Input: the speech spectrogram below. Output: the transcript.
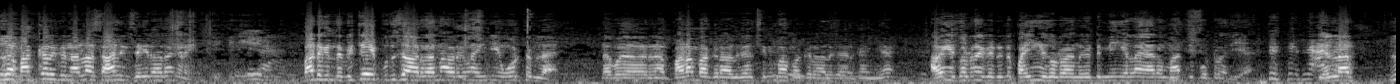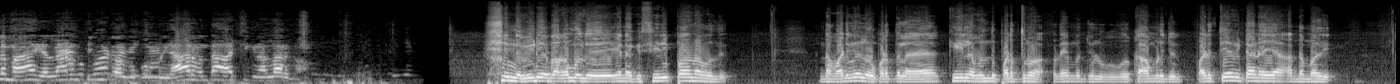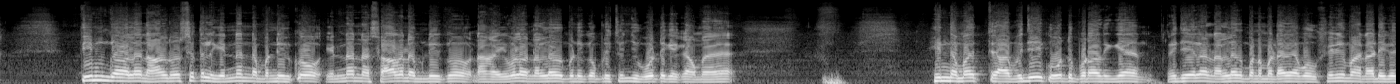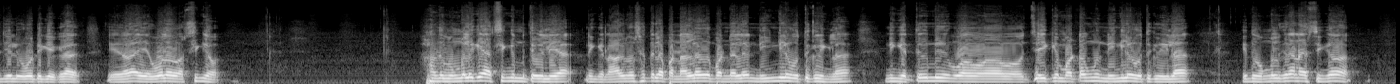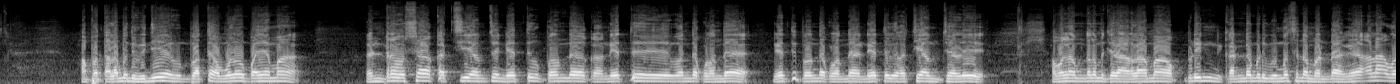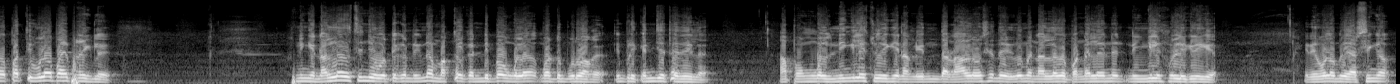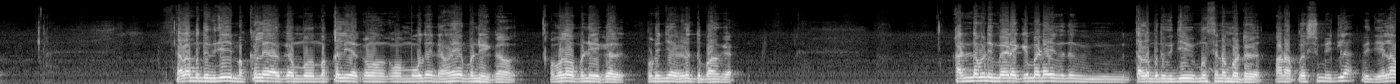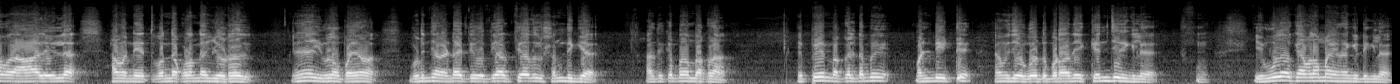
இல்ல மக்களுக்கு நல்லா ஸ்டாலின் செய்யறாராங்கிறேன் பாட்டுக்கு இந்த விஜய் புதுசா வர்றாருன்னா அவருக்கெல்லாம் எங்கேயும் ஓட்டு இல்ல. படம் பாக்குற ஆளுங்க சினிமா பாக்குற ஆளுங்க இருக்காங்க. அவங்க சொல்றத கேட்டுட்டு பையங்க சொல்றாங்க கேட்டு நீங்க எல்லாம் யாரும் மாத்தி போட்டுறாதீங்க. எல்லாரும் இல்லம்மா எல்லாரும் திமுகவுக்கு போகணும். யார் வந்தா ஆட்சிக்கு நல்லா இருக்கும். இந்த வீடியோ பார்க்கும்போது எனக்கு சிரிப்பாக தான் வருது இந்த வடிவேலு படத்தில் கீழே வந்து படுத்துரும் அதே மாதிரி சொல்லு ஒரு காமெடி சொல்லு படுத்தே விட்டானே ஐயா அந்த மாதிரி. திமுகவில் நாலு வருஷத்தில் என்னென்ன பண்ணியிருக்கோம் என்னென்ன சாதனை பண்ணியிருக்கோம் நாங்கள் எவ்வளோ நல்லது பண்ணியிருக்கோம் அப்படி செஞ்சு ஓட்டு கேட்காம இந்த மாதிரி விஜய்க்கு ஓட்டு போடாதீங்க. விஜயெல்லாம் நல்லது பண்ண மாட்டாங்க அப்போ சினிமா நடிகர் சொல்லி ஓட்டு கேட்குறாரு. இதெல்லாம் எவ்வளோ அசிங்கம். அது உங்களுக்கே அசிங்கம் தெரியலையா? நீங்கள் நாலு வருஷத்தில் இப்போ நல்லது பண்ணல நீங்களே ஒத்துக்கிறீங்களா? நீங்கள் திரும்பி ஜெயிக்க மாட்டோங்க நீங்களே ஒத்துக்கிறீங்களா? இது உங்களுக்கு தான் அசிங்கம்? அப்போ தளபதி விஜய் பார்த்து அவ்வளோ பயமா? ரெண்டரை வருஷம் கட்சி அமைச்சு நேற்று பிறந்த நேற்று வந்த குழந்தை நேற்று பிறந்த குழந்தை நேற்று கட்சி அமைச்சாரு. அவெல்லாம் முதலமைச்சர் ஆகலாமா அப்படின்னு கண்டபடி விமர்சனம் பண்ணுறாங்க ஆனால் அவரை பார்த்து இவ்வளோ பயப்படுறீங்களே? நீங்கள் நல்லது செஞ்சு ஓட்டுக்கிட்டீங்கன்னா மக்கள் கண்டிப்பாக உங்களை ஓட்டு போடுவாங்க. இப்படி கெஞ்ச தேவையில்லை. அப்போ உங்களை நீங்களே சொல்லிங்க நாங்கள் இந்த நாலு வருஷத்தை எதுவுமே நல்லது பண்ணலைன்னு நீங்களே சொல்லிக்கிறீங்க. இது எவ்வளோ பெரிய அசிங்கம். தளபதி விஜய் மக்கள் இயக்கம் மக்கள் இயக்கம் போது நிறைய பண்ணியிருக்காங்க. அவ்வளோ பண்ணியிருக்காரு. முடிஞ்சால் எடுத்துப்பாங்க கண்டபடி மேடைக்கு மேடை இது தளபதி விஜய் விமர்சனம் பண்ணுறது ஆனால் ப்ரெஸ் மீட்டில் விஜயெல்லாம் ஒரு ஆள் இல்லை. அவன் நேற்று வந்த குழந்தைன்னு சொல்கிறது ஏன் இவ்வளோ பயம். முடிஞ்சால் ரெண்டாயிரத்தி இருபத்தி ஆறு தேர்தல் சந்திங்க. அதுக்கப்புறம் பார்க்கலாம். இப்போயே மக்கள்கிட்ட போய் மண்டிட்டு விஜய் ஓட்டு போடாதே. கெஞ்சுறீங்களே இவ்வளோ கேவலமாக இறங்கிட்டீங்களே.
